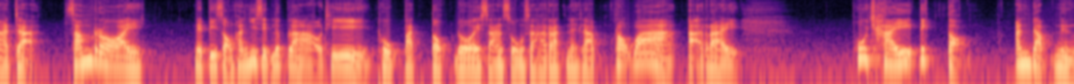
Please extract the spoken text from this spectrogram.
อาจจะซ้ำรอย ในปี 2020 หรือเปล่าที่ถูกปัดตกโดยสารสูงสหรัฐนะครับ เพราะว่าอะไร ผู้ใช้ TikTok อันดับหนึ่ง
